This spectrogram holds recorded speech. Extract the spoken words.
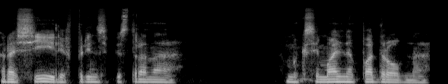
Россия или, в принципе, страна? Максимально подробно.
